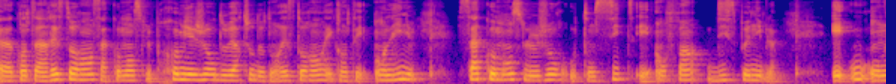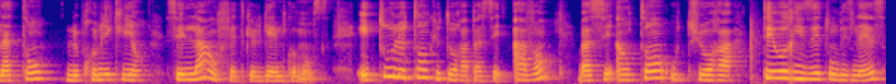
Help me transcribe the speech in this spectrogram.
Euh, quand tu as un restaurant, ça commence le premier jour d'ouverture de ton restaurant. Et quand tu es en ligne, ça commence le jour où ton site est enfin disponible et où on attend le premier client. C'est là en fait que le game commence. Et tout le temps que tu auras passé avant, bah, c'est un temps où tu auras théorisé ton business,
